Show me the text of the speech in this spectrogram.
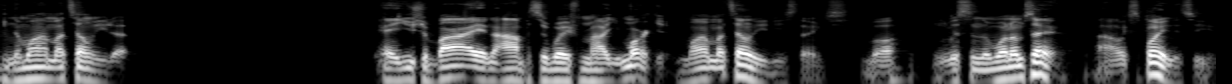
Now, why am I telling you that? And you should buy in the opposite way from how you market. Why am I telling you these things? Well, listen to what I'm saying. I'll explain it to you.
